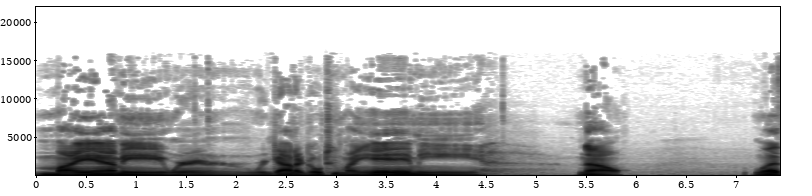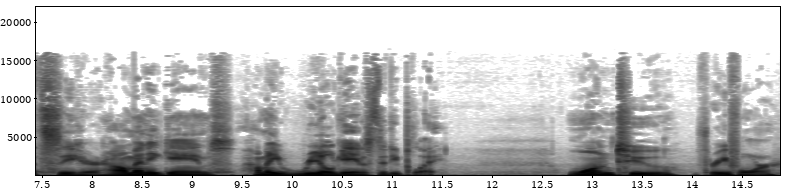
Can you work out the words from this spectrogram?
Miami, where we gotta go to Miami now. Let's see here. How many games? How many real games did he play? One, two, three, four,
